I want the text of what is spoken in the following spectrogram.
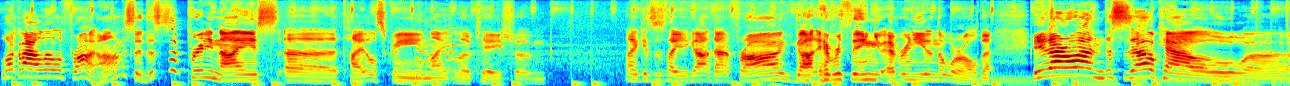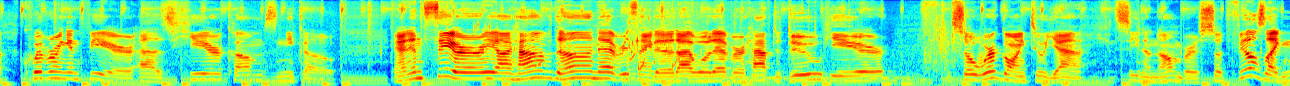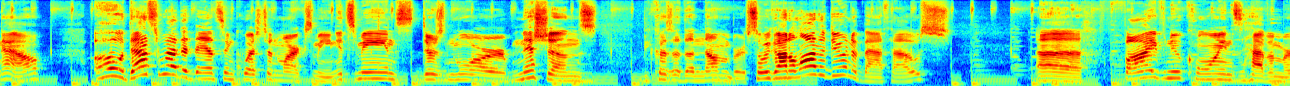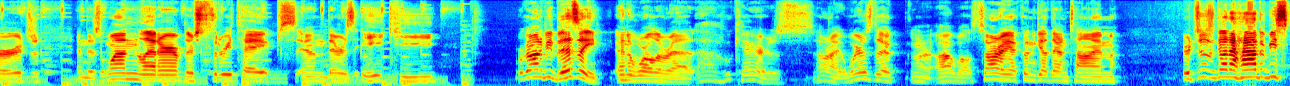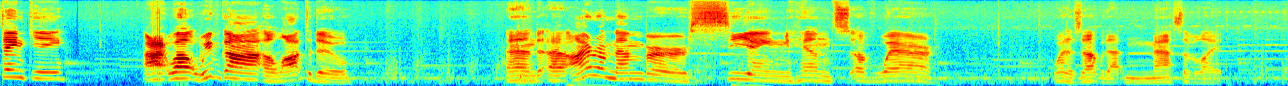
Look at that little frog. Honestly, this is a pretty nice uh, title screen like location. Like it's just like you got that frog, you got everything you ever need in the world. Hey there, everyone! This is raocow, uh, quivering in fear as here comes Niko. And in theory, I have done everything that I would ever have to do here. And so we're going to, yeah, you can see the numbers. So it feels like now Oh, that's what the dancing question marks mean. It means there's more missions because of the numbers. So we got a lot to do in the bathhouse. Uh, five new coins have emerged. And there's one letter, there's three tapes, and there's a key. We're gonna be busy in the world of red. Uh, who cares? Alright, where's the... Uh, well, sorry I couldn't get there in time. You're just gonna have to be stinky. Alright, well, we've got a lot to do. And uh, I remember seeing hints of where... What is up with that massive light?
